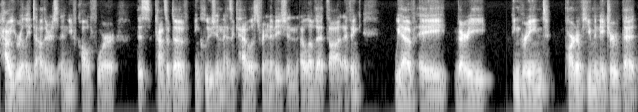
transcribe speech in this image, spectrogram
how you relate to others. And you've called for this concept of inclusion as a catalyst for innovation. I love that thought. I think we have a very ingrained part of human nature that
